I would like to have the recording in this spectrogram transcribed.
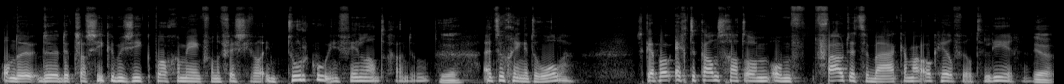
om de, de, de klassieke muziekprogrammering van een festival in Turku in Finland te gaan doen. Ja. En toen ging het rollen. Dus ik heb ook echt de kans gehad om, om fouten te maken, maar ook heel veel te leren. Ja.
